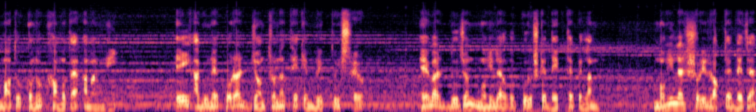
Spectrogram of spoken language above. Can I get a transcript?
মতো কোনো ক্ষমতা আমার নেই। এই আগুনে পোড়ার যন্ত্রণা থেকে মৃত্যুই শ্রেয়। এবার দুজন মহিলা ও পুরুষকে দেখতে পেলাম। মহিলার শরীর রক্তে ভেজা,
